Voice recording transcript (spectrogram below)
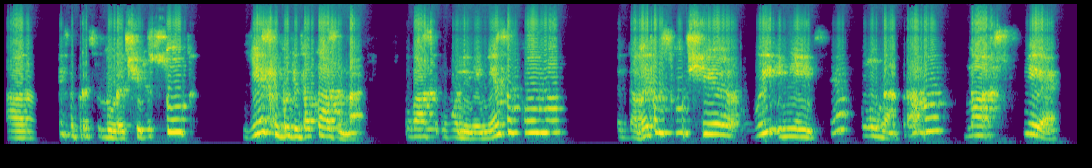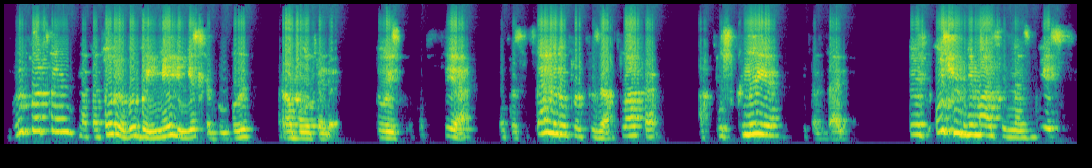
а, длится процедура через суд. Если будет доказано, что вас уволили незаконно, тогда в этом случае вы имеете полное право на все выплаты, на которые вы бы имели, если бы вы работали. То есть все это социальные выплаты, зарплата, отпускные и так далее. То есть очень внимательно здесь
